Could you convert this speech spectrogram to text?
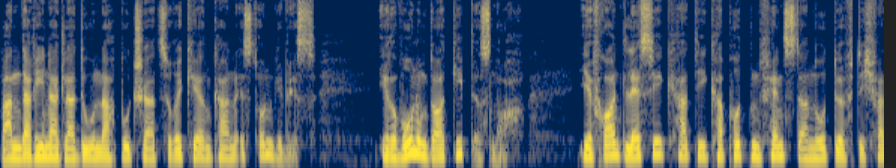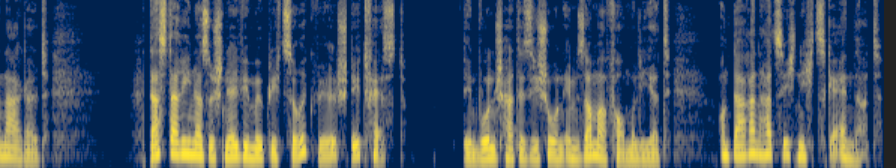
Wann Darina Gladun nach Butscha zurückkehren kann, ist ungewiss. Ihre Wohnung dort gibt es noch. Ihr Freund Lessig hat die kaputten Fenster notdürftig vernagelt. Dass Darina so schnell wie möglich zurück will, steht fest. Den Wunsch hatte sie schon im Sommer formuliert, und daran hat sich nichts geändert.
